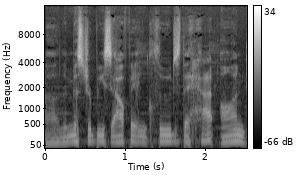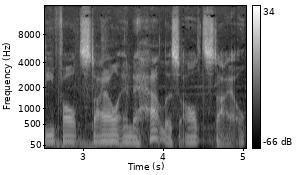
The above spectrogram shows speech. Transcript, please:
Uh, the Mr. Beast outfit includes the hat on default style and a hatless alt style.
